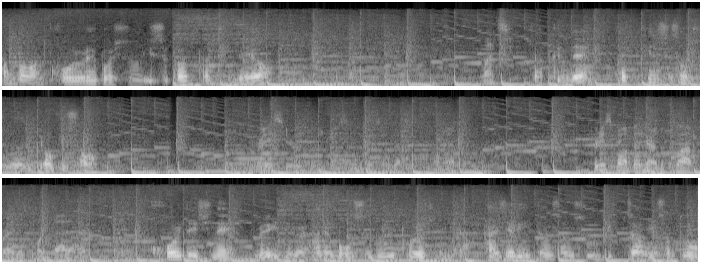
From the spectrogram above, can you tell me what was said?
한번 콜을 해볼 수 있을 것 같은데요. 자, 근데 홉킨스 선수는 여기서. Pretty small bet here on the flop, right? Let's point that out. 콜 대신에 레이즈를 하는 모습을 보여줍니다. 하이젤이 있던 선수 입장에서도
